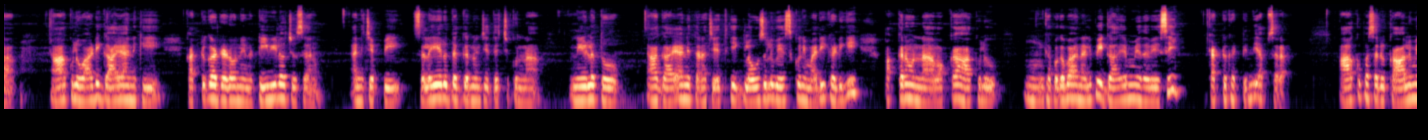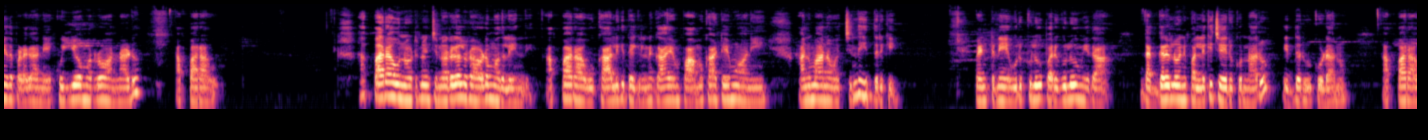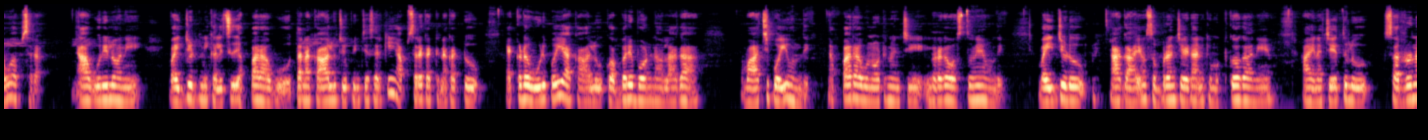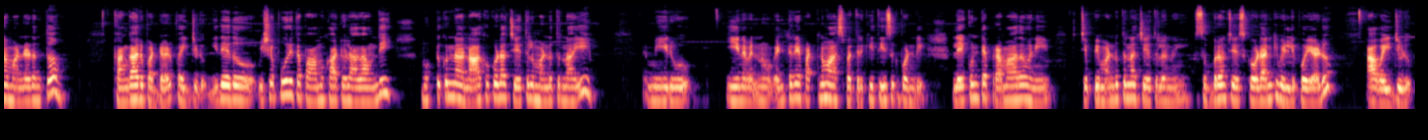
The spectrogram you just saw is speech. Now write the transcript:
ఆకులు వాడి గాయానికి కట్టుగడ్డడం నేను టీవీలో చూశాను అని చెప్పి సెలయేరు దగ్గర నుంచి తెచ్చుకున్న నీళ్ళతో ఆ గాయాన్ని తన చేతికి గ్లౌజులు వేసుకుని మరీ కడిగి పక్కన ఉన్న మొక్క ఆకులు గబగబా నలిపి గాయం మీద వేసి కట్టుకట్టింది అప్సర. ఆకుపసరు కాలు మీద పడగానే కుయ్యో మర్రో అన్నాడు అప్పారావు. అప్పారావు నోటి నుంచి నొరగలు రావడం మొదలైంది. అప్పారావు కాలికి తగిలిన గాయం పాము కాటేమో అని అనుమానం వచ్చింది ఇద్దరికి. వెంటనే ఉరుకులు పరుగులు మీద దగ్గరలోని పల్లెకి చేరుకున్నారు ఇద్దరూ కూడాను. అప్పారావు అప్సర. ఆ ఊరిలోని వైద్యుడిని కలిసి అప్పారావు తన కాలు చూపించేసరికి అప్సర కట్టిన కట్టు ఎక్కడో ఊడిపోయి ఆ కాలు కొబ్బరి బోండంలాగా వాచిపోయి ఉంది. అప్పారావు నోటి నుంచి నురగ వస్తూనే ఉంది. వైద్యుడు ఆ గాయం శుభ్రం చేయడానికి ముట్టుకోగానే ఆయన చేతులు సర్రున మండడంతో కంగారు పడ్డాడు వైద్యుడు. ఇదేదో విషపూరిత పాము కాటులాగా ఉంది. ముట్టుకున్న నాకు కూడా చేతులు మండుతున్నాయి. మీరు ఈయన వెన్ను వెంటనే పట్నం ఆసుపత్రికి తీసుకుపోండి. లేకుంటే ప్రమాదం అని చెప్పి మండుతున్న చేతులని శుభ్రం చేసుకోవడానికి వెళ్ళిపోయాడు ఆ వైద్యుడు.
